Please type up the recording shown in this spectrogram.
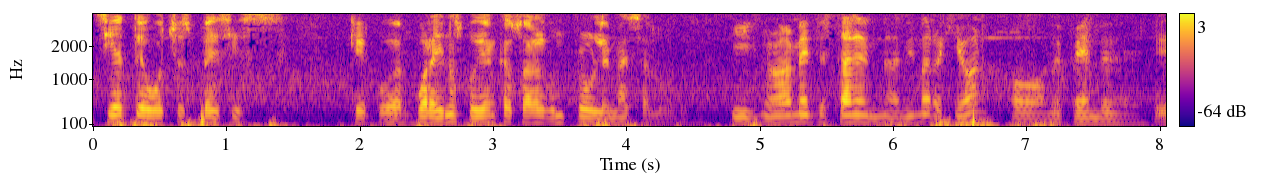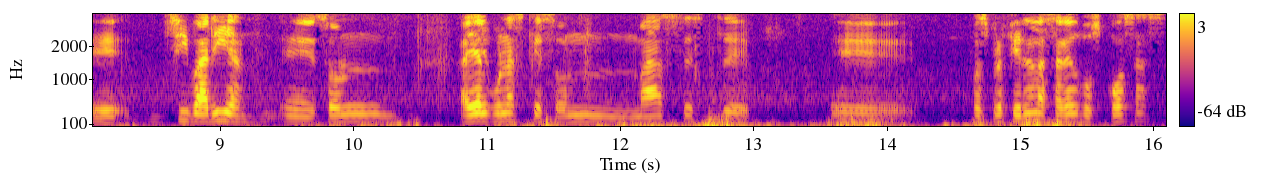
siete u ocho especies que por, por ahí nos podrían causar algún problema de salud. ¿Y normalmente están en la misma región o depende? Eh, sí varían. Eh, son, hay algunas que son más, este, eh, pues prefieren las áreas boscosas,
